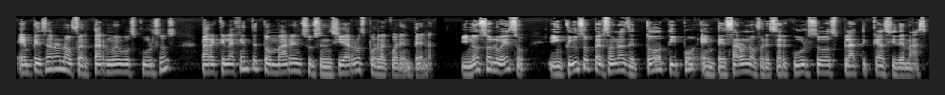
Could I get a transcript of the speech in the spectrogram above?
empezaron a ofertar nuevos cursos para que la gente tomara en sus encierros por la cuarentena. Y no solo eso, Incluso personas de todo tipo empezaron a ofrecer cursos, pláticas y demás.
